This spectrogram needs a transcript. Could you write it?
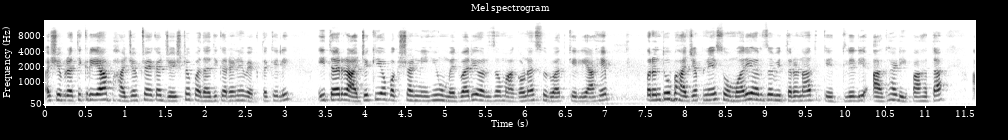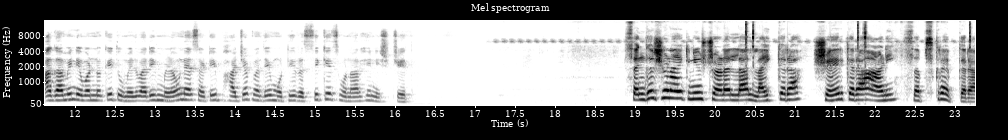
अशी प्रतिक्रिया भाजपच्या एका ज्येष्ठ पदाधिकाऱ्याने व्यक्त केली. इतर राजकीय पक्षांनीही उमेदवारी अर्ज मागवण्यास सुरुवात केली आहे. परंतु भाजपने सोमवारी अर्ज वितरणात घेतलेली आघाडी पाहता आगामी निवडणुकीत उमेदवारी मिळवण्यासाठी भाजपमध्ये मोठी रस्सिकेच होणार हे निश्चित. संघर्षनायक न्यूज चॅनलला लाईक करा शेअर करा आणि सबस्क्राईब करा.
